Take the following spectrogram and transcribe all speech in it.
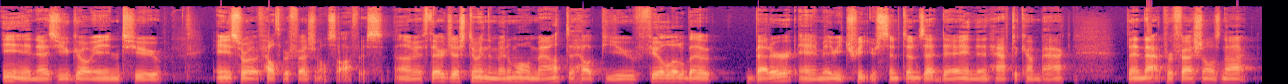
in as you go into any sort of health professional's office. Um, if they're just doing the minimal amount to help you feel a little bit better and maybe treat your symptoms that day and then have to come back, then that professional is not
